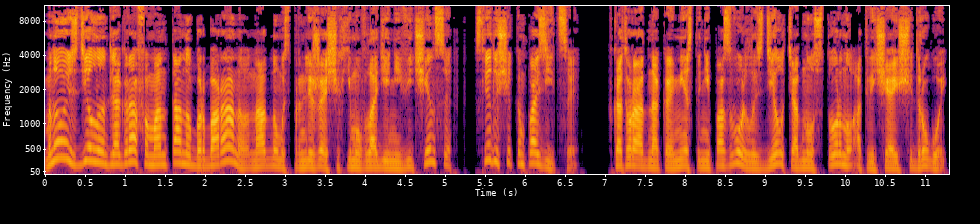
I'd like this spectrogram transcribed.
Мною сделано для графа Монтано Барбарано на одном из принадлежащих ему владений Веченце следующая композиция, в которой, однако, место не позволило сделать одну сторону, отвечающей другой.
